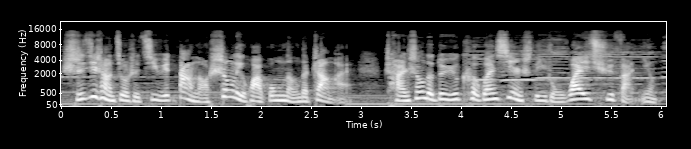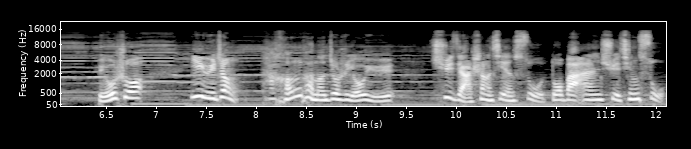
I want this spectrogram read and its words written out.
实际上就是基于大脑生理化功能的障碍产生的对于客观现实的一种歪曲反应。比如说，抑郁症，它很可能就是由于。去甲上腺素、多巴胺、血清素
